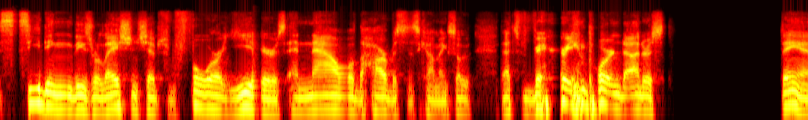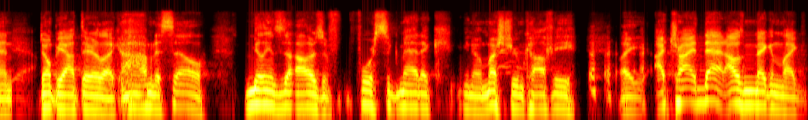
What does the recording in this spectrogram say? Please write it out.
seeding these relationships for four years and now the harvest is coming. So that's very important to understand. Yeah. Don't be out there like, oh, I'm going to sell millions of dollars of four sigmatic, you know, mushroom coffee. like I tried that. I was making like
